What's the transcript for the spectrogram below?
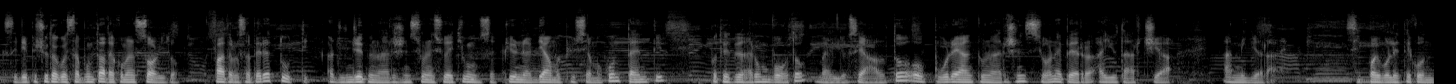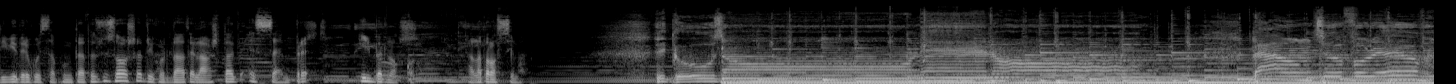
Se vi è piaciuta questa puntata come al solito fatelo sapere a tutti, aggiungete una recensione su iTunes, più ne abbiamo più siamo contenti, potete dare un voto, meglio se alto, oppure anche una recensione per aiutarci a, a migliorare. Se poi volete condividere questa puntata sui social, ricordate l'hashtag è sempre il bernoccolo. Alla prossima! It goes on and on, bound to forever,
